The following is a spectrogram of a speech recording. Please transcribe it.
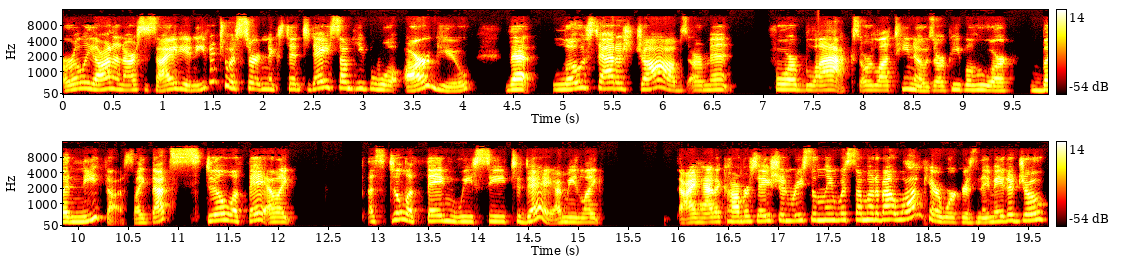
early on in our society, and even to a certain extent today, some people will argue that low status jobs are meant for blacks or latinos or people who are beneath us. Like that's still a thing like a, still a thing we see today. I mean like i had a conversation recently with someone about lawn care workers and they made a joke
